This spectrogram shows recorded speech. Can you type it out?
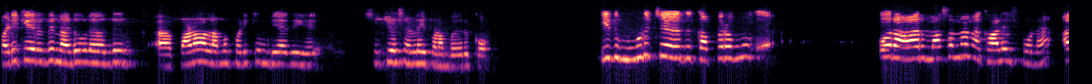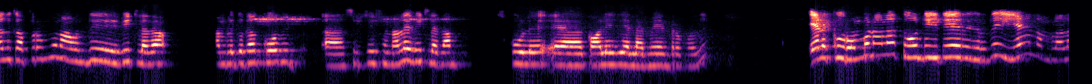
படிக்கிறது நடுவுல வந்து பணம் இல்லாம படிக்க முடியாத சுச்சுவேஷன்ல இப்ப நம்ம இருக்கோம். இது முடிச்சதுக்கு அப்புறமும் ஒரு ஆறு மாசம் தான் நான் காலேஜ் போனேன். அதுக்கப்புறமும் நான் வந்து வீட்டில் தான். நம்மளுக்கு தான் கோவிட் சுச்சுவேஷனால வீட்டில் தான் ஸ்கூலு காலேஜ் எல்லாமேன்ற போது எனக்கு ரொம்ப நாளாக தோண்டிக்கிட்டே இருக்கிறது ஏன் நம்மளால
